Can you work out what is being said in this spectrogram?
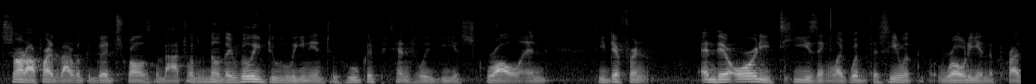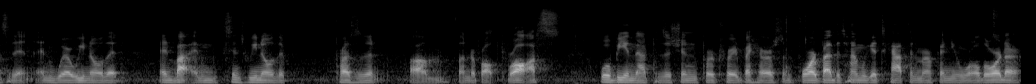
start off right about with the good Skrulls and the bad Skrulls. No, they really do lean into who could potentially be a Skrull and the different. And they're already teasing, like with the scene with Rhodey and the president, and where we know that, and by, and since we know that President um, Thunderbolt Ross will be in that position portrayed by Harrison Ford by the time we get to Captain America New World Order.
